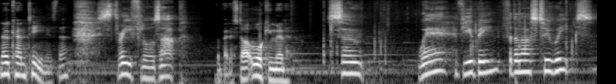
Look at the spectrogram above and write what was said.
No canteen, is there? It's three floors up. I better start walking then. So, where have you been for the last two weeks?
